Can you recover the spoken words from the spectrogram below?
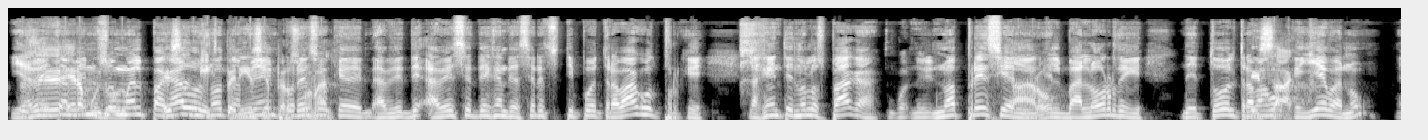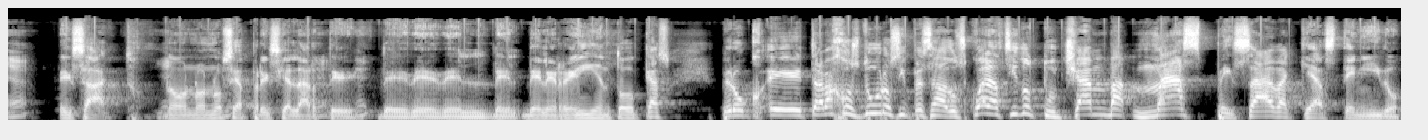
Y a Entonces, veces también son duro. mal pagados, es mi ¿no? También, por eso que a ve- a veces dejan de hacer ese tipo de trabajos porque la gente no los paga, no aprecia el- valor de, de todo el trabajo Exacto. que lleva, ¿no? Ya. Exacto. No, no, no se aprecia el arte de, de- del, del, del herrería en todo caso. Pero eh, trabajos duros y pesados. ¿Cuál ha sido tu chamba más pesada que has tenido?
